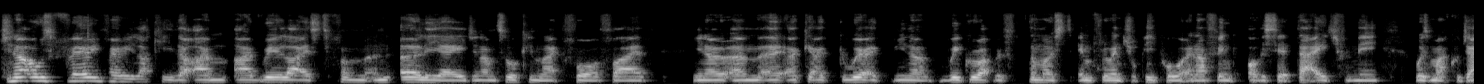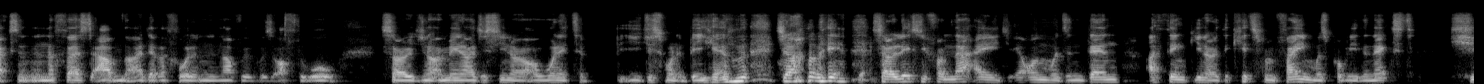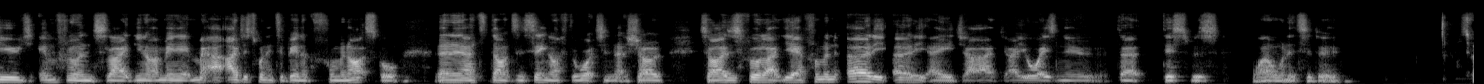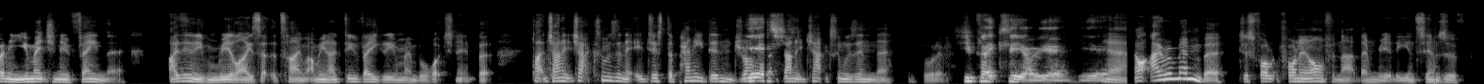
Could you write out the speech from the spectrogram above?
Do you know, I was very, very lucky that I'm. I realised from an early age, and I'm talking like four or five. You know, um, I, I, we're you know we grew up with the most influential people, and I think obviously at that age for me was Michael Jackson, and the first album that I'd ever fallen in love with was Off the Wall. So you know what I mean? I just you know I wanted to. You just want to be him. do you know what I mean? Yeah. So literally from that age onwards, and then I think you know the Kids from Fame was probably the next huge influence. Like, you know, I mean, it, I just wanted to be in a performing arts school. Then I had to dance and sing after watching that show. So I just feel like, yeah, from an early, early age, I, I always knew that this was what I wanted to do. It's funny you mentioning Fame there. I didn't even realize at the time. I mean, I do vaguely remember watching it, but that Janet Jackson was in it. It just the penny didn't drop. That Janet Jackson was in there. Whatever. She played Cleo, yeah, yeah. Yeah. Now, I remember just follow, following on from that, then, really, in terms of,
